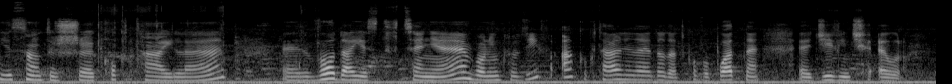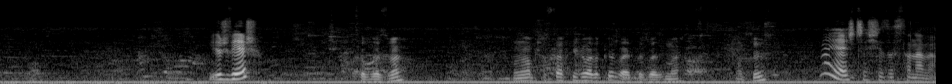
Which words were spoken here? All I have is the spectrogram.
Jest, są też e, koktajle. E, Woda jest w cenie Vol Inclusive, a koktajle dodatkowo płatne e, 9 euro. Już wiesz? Co wezmę? No na przystawki chyba do krewety wezmę. A ty? No ja jeszcze się zastanawiam.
